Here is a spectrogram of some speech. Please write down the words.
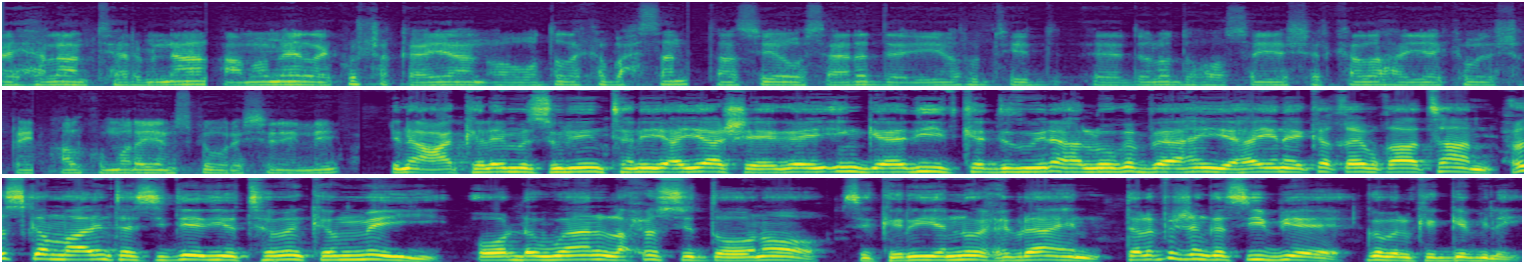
ay helaan terminaal ama meel ay ku shaqeeyaan oo waddada ka baxsan taasi oo wasaaradda iyo runtii dowladda hoose iyo shirkadaha ayaa ka wada shaqeyn halku mar ayaan iska wareysanaynay dhinaca kale mas'uuliyiintani ayaa sheegay in gaadiidka dadweynaha looga baahan yahay inay ka qayb qaataan xuska maalinta siddeed iyo tobanka mey oo dhowaan la xusi doono. Sakariya nuux ibraahim telefishinka c b a gobolka gabiley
